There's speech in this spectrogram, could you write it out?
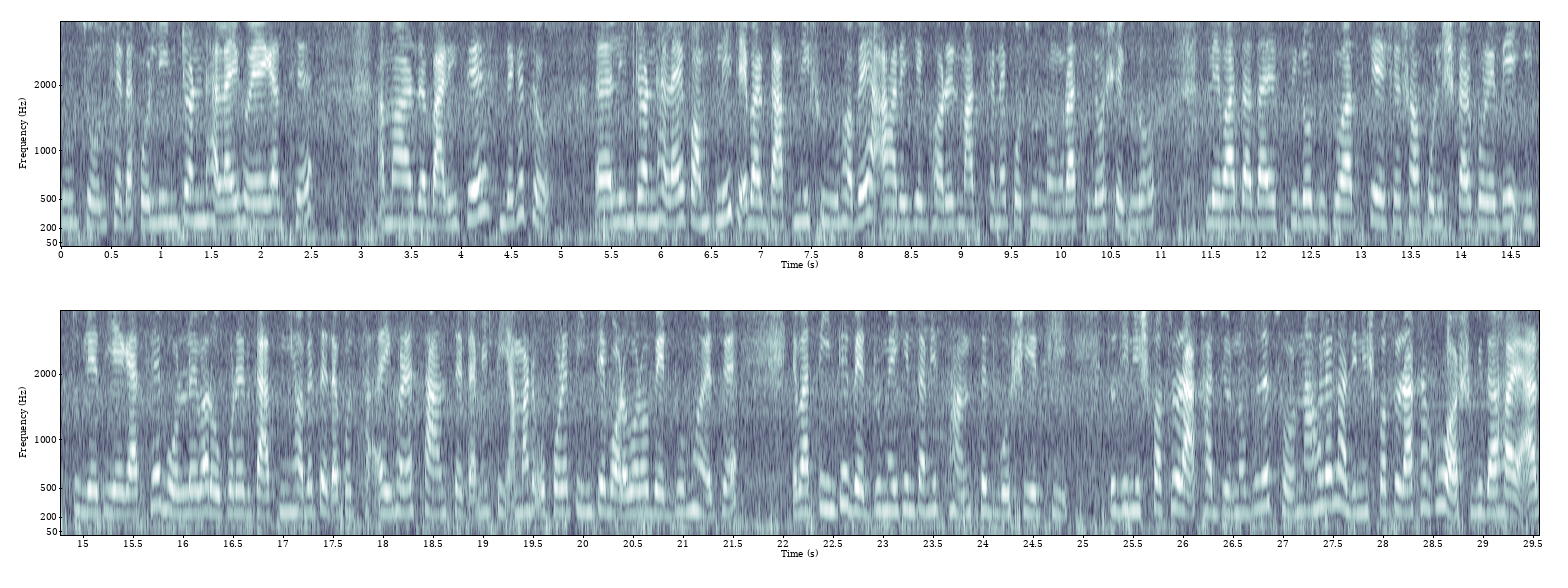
দূর চলছে। দেখো, লিন্টন ঢালাই হয়ে গেছে আমার বাড়িতে, দেখেছ? লিন্টন ঢালাই কমপ্লিট এবার গাঁথনি শুরু হবে। আর এই যে ঘরের মাঝখানে প্রচুর নোংরা ছিল, সেগুলো লেবার দাদা এসেছিল দুটো আজকে, এসে সব পরিষ্কার করে দিয়ে ইট তুলে দিয়ে গেছে। বলল এবার ওপরের গাঁথনি হবে। তো দেখো এই ঘরের সানসেট আমি আমার ওপরে তিনটে বড় বড় বেডরুম হয়েছে। এবার তিনটে বেডরুমেই কিন্তু আমি সানসেট বসিয়েছি। তো জিনিসপত্র রাখার জন্য, বুঝেছ? না হলে না জিনিসপত্র রাখা খুব অসুবিধা হয়। আর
